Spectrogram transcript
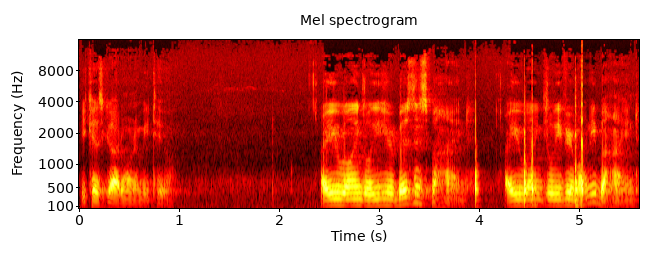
because God wanted me to? Are you willing to leave your business behind? Are you willing to leave your money behind?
